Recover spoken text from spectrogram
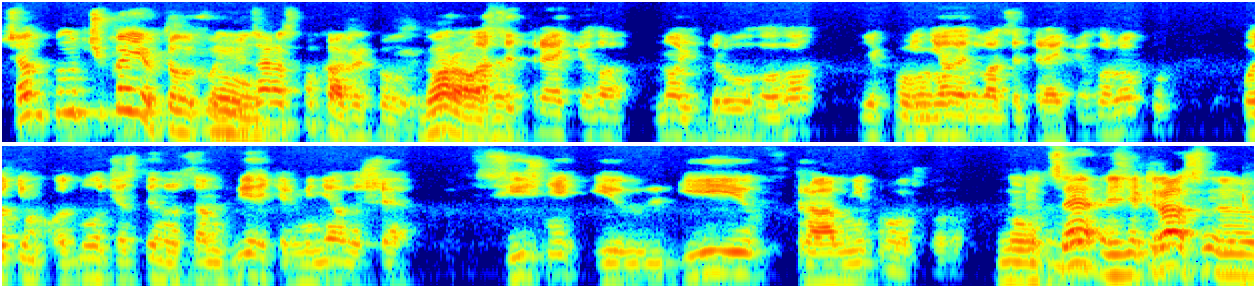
Зараз Пилипчука є в телефоні, Ну. він зараз покаже коли. Два рази. 23.02 Якого міняли року. 23-го року. Потім одну частину сам двигатель міняли ще в січні і, в- і в травні прошлого. Ну, Це якраз е,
